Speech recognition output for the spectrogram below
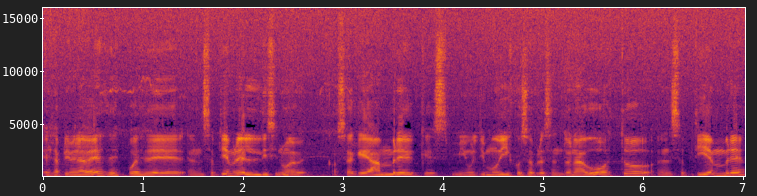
es la primera vez después de, en septiembre del 19. O sea que Hambre, que es mi último disco, se presentó en agosto, en septiembre.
